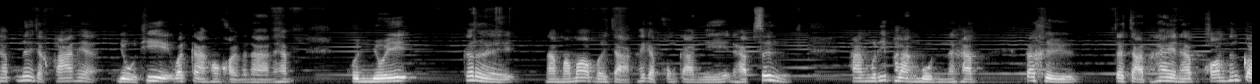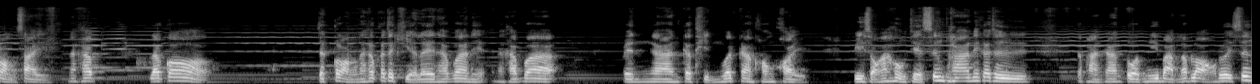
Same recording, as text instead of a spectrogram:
ครับ เนื่องจากพระเนี่ยอยู่ที่วัดกลางคลองข่อยมานานนะครับ คุณยุ้ยก็เลย นำมามอบบริจาคให้กับโครงการนี้นะครับ ซึ่งทางมูลที่พลังบุญนะครับ ก็คือจะจัดให้นะครับ พร้อมทั้งกล่องใส่นะครับ แล้วก็จากล่องนะครับก็จะเขียนเลยนะครับว่าเนี่ยนะครับว่าเป็นงานกระถินวัดกลางคลองข่อย ปี 2567 ซึ่งพระนี่ก็จะจะผ่านการตรวจมีบัตรรับรองด้วยซึ่ง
